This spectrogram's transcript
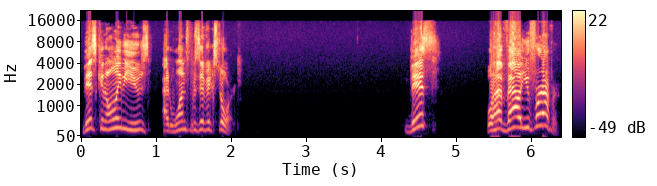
This can only be used at one specific store. This will have value forever.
